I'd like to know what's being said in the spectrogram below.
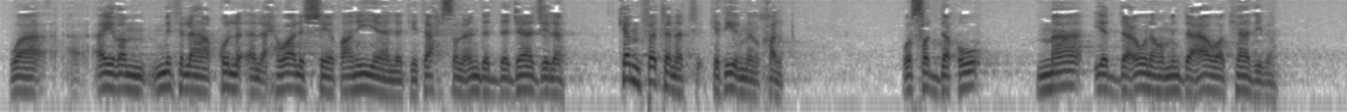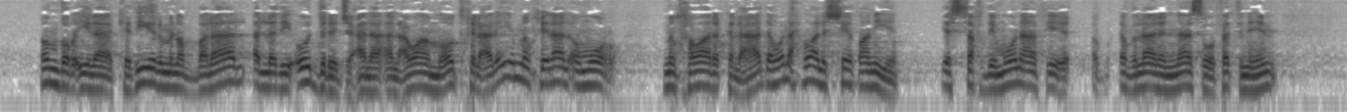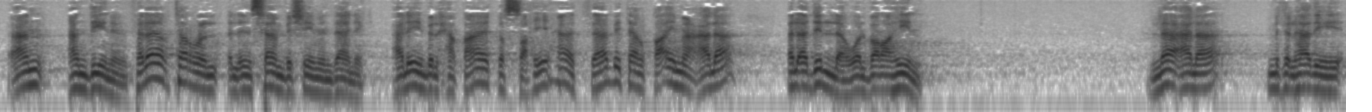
وأيضا مثلها قل الأحوال الشيطانية التي تحصل عند الدجاجلة. كم فتنت كثير من الخلق وصدقوا ما يدعونه من دعاوى كاذبة. انظر إلى كثير من الضلال الذي أدرج على العوام وأدخل عليهم من خلال أمور من خوارق العادة والأحوال الشيطانية يستخدمونها في إضلال الناس وفتنهم عن عن دينهم فلا يغتر الإنسان بشيء من ذلك. عليه بالحقائق الصحيحة الثابتة القائمة على الأدلة والبراهين. لا على مثل هذه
